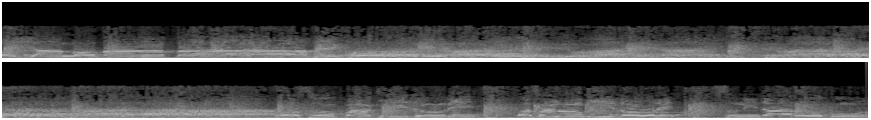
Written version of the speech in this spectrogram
দয়াল দাতা। দেখো রে ভাই Lord.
